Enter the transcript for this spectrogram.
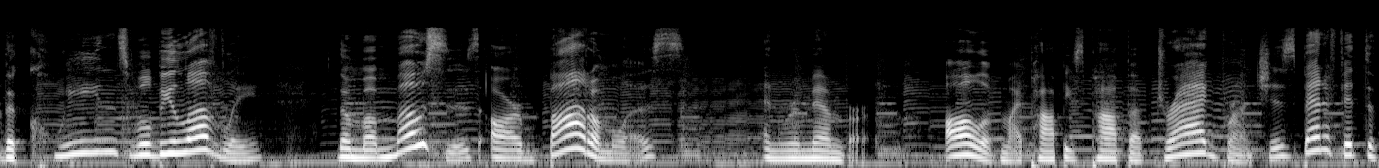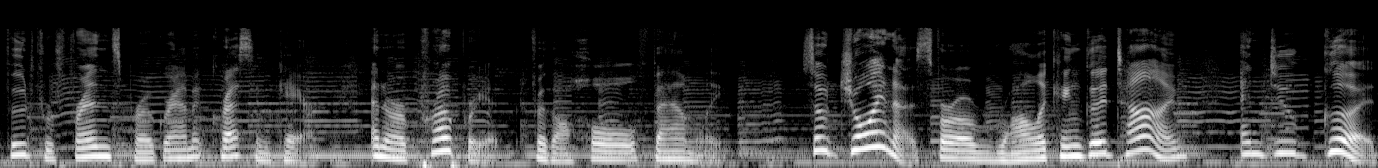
the queens will be lovely, the mimosas are bottomless. And remember, all of my Poppy's Pop Up drag brunches benefit the Food for Friends program at Crescent Care and are appropriate for the whole family. So join us for a rollicking good time and do good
